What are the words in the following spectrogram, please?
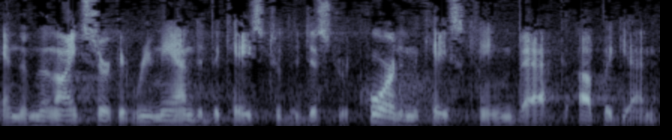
And then the Ninth Circuit remanded the case to the district court and the case came back up again.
